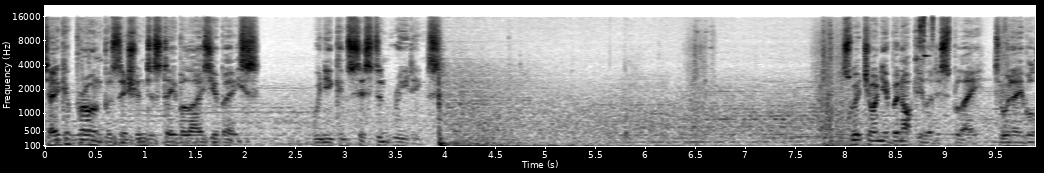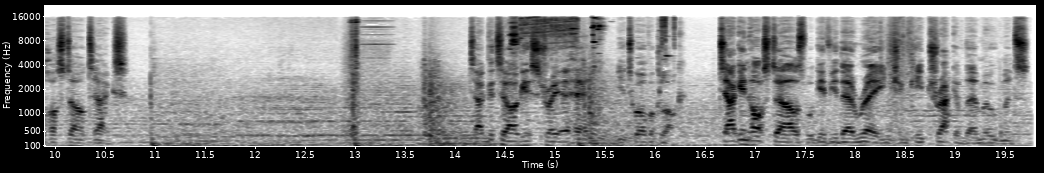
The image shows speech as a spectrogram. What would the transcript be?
Take a prone position to stabilize your base. We need consistent readings. Switch on your binocular display to enable hostile tags. Tag the target straight ahead. You're 12 o'clock. Tagging hostiles will give you their range and keep track of their movements.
